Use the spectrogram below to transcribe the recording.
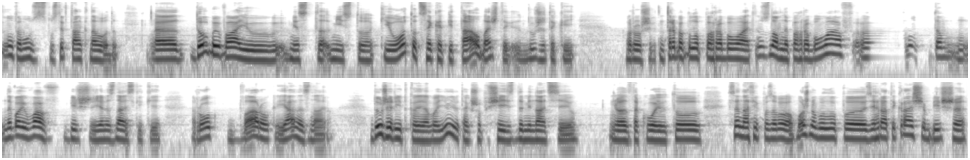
ну, тому спустив танк на воду. Е, добиваю місто, місто Кіото, це капітал, бачите, дуже такий хороший. Ну, треба було пограбувати. Ну, знов не пограбував. Ну, там не воював більше, я не знаю скільки. Рок, два роки, я не знаю. Дуже рідко я воюю, так щоб ще й з домінацією е, такою, то все нафіг позабував. Можна було б е, зіграти краще, більше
